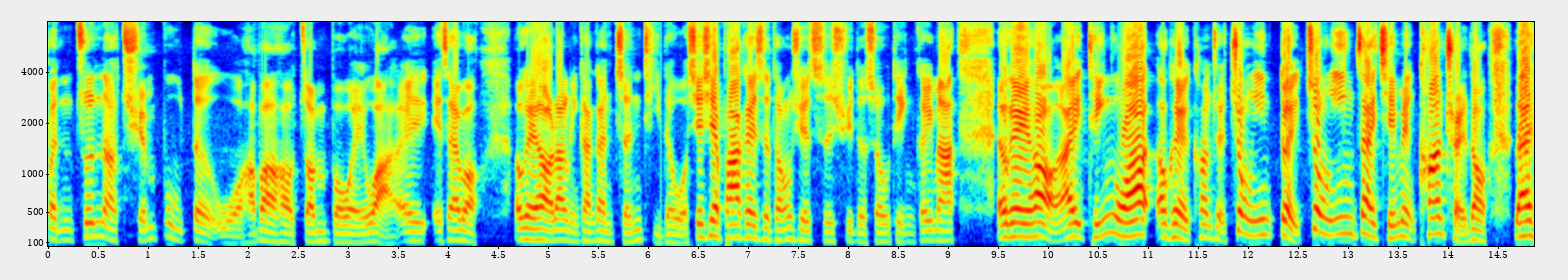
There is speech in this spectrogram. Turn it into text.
本尊啊，全部的我好不好？好，专播诶，哇，诶，S I B OK，好，让你看看整体的我。谢谢 Parkes 同学持续的收听，可以吗？OK，好，来，庭华，OK，Contract 重音对，重音在前面，Contract 哦，来，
